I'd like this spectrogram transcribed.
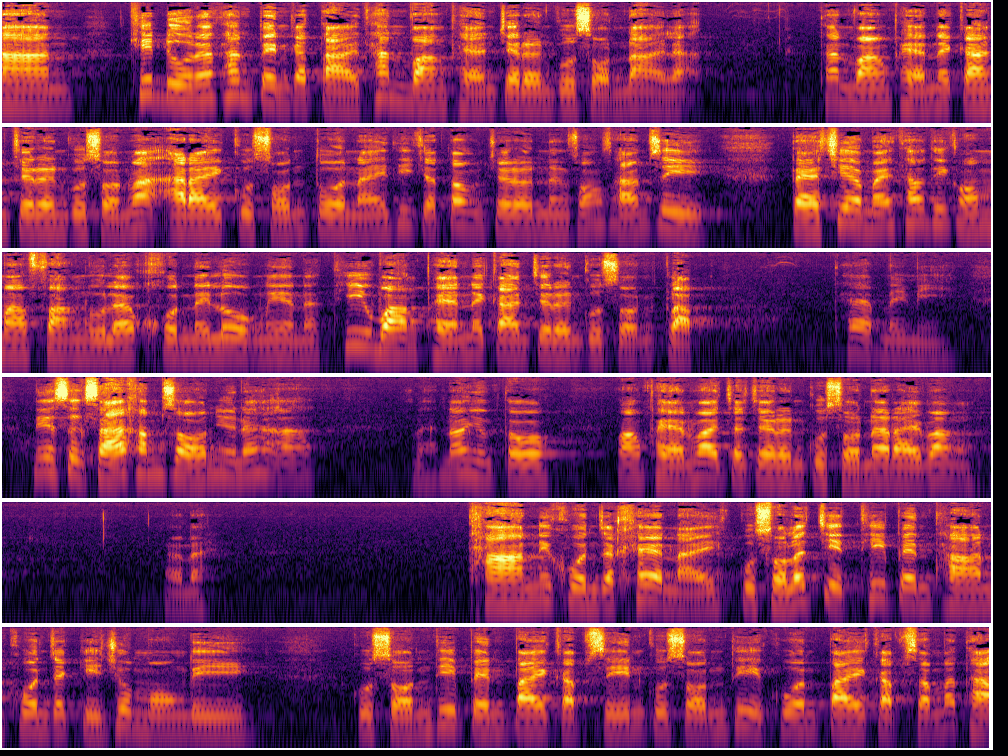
การคิดดูนะท่านเป็นกระต่าย ท่านวางแผนเจริญกุศลได้แล้วท่านวางแผนในการเจริญกุศลว่าอะไรกุศลตัวไหนที่จะต้องเจริญหนึ่งสองสามสี่แต่เชื่อไหมเท่าที่ของมาฟังดูแล้วคนในโลกเนี้นะที่วางแผนในการเจริญกุศลกลับ แทบไม่มีนี่ศึกษาคำสอนอยู่นะน้องยมโตวางแผนว่าจะเจริญกุศลอะไรบ้างนะทานนี่ควรจะแค่ไหน กุศลจิตที่เป็นทานควรจะกี่ชั่วโมงดี กุศลที่เป็นไปกับศีลกุศลที่ควรไปกับสมถา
